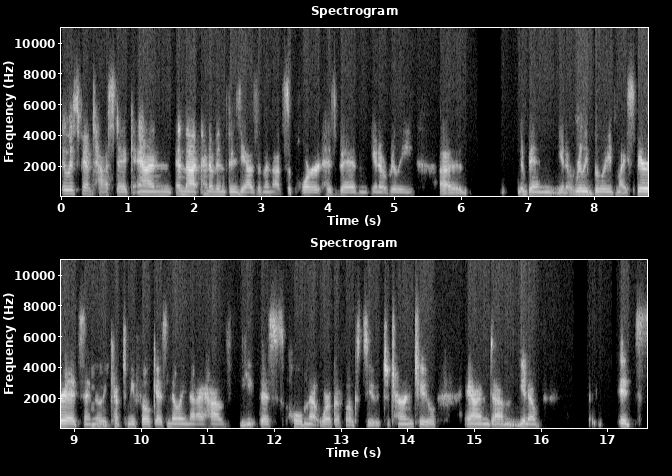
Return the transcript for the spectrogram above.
it was fantastic and and that kind of enthusiasm and that support has been you know really uh, been you know really buoyed my spirits and really mm-hmm. kept me focused knowing that i have the, this whole network of folks to to turn to. And um, you know it's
